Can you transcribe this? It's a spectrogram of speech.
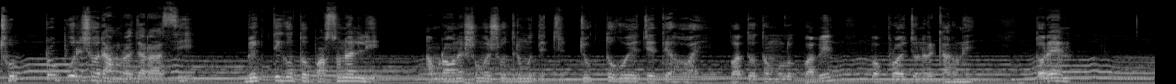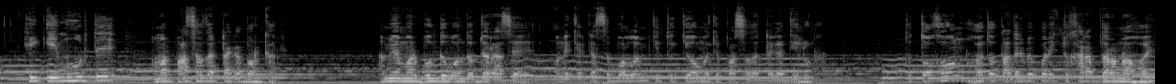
ছোট্ট পরিসরে আমরা যারা আছি, ব্যক্তিগত পার্সোনালি আমরা অনেক সময় সুদের মধ্যে যুক্ত হয়ে যেতে হয় বাধ্যতামূলকভাবে বা প্রয়োজনের কারণে। ধরেন ঠিক এই মুহূর্তে আমার পাঁচ হাজার টাকা দরকার। আমি আমার বন্ধু বান্ধব যারা আছে, অনেকের কাছে বললাম, কিন্তু কেউ আমাকে পাঁচ হাজার টাকা দিল না। তো তখন হয়তো তাদের ব্যাপারে একটু খারাপ ধারণা হয়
